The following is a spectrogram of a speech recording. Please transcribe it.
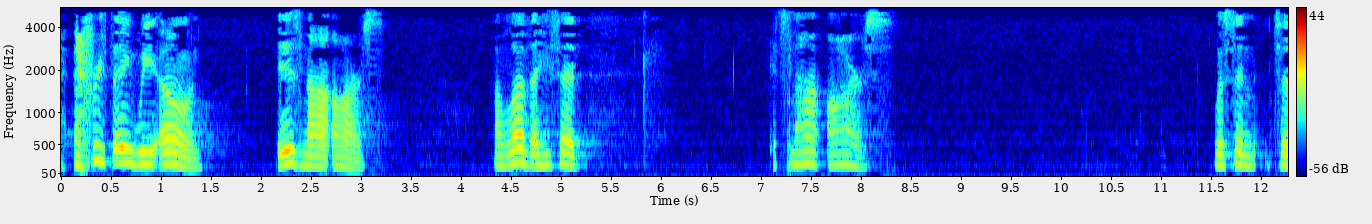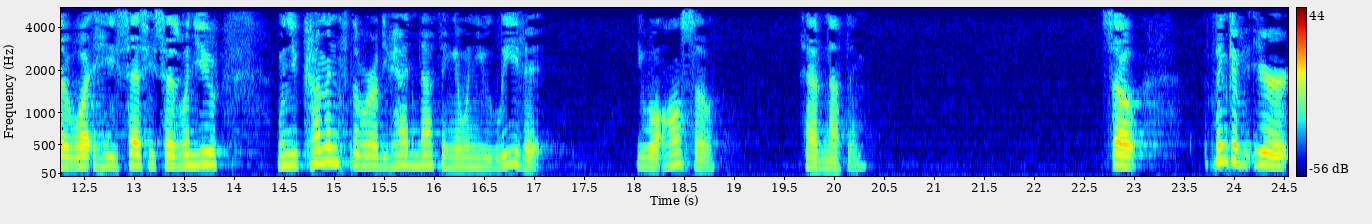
everything we own is not ours. I love that he said, it's not ours. Listen to what he says. He says, when you, when you come into the world, you had nothing, and when you leave it, you will also have nothing. So, think of your,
